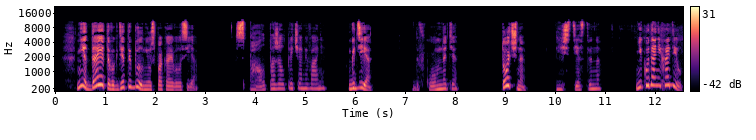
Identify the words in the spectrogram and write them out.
— Нет, до этого где ты был? — не успокаивалась я. — Спал, — пожал плечами Ваня. — Где? — Да в комнате. — Точно? — Естественно. — Никуда не ходил.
